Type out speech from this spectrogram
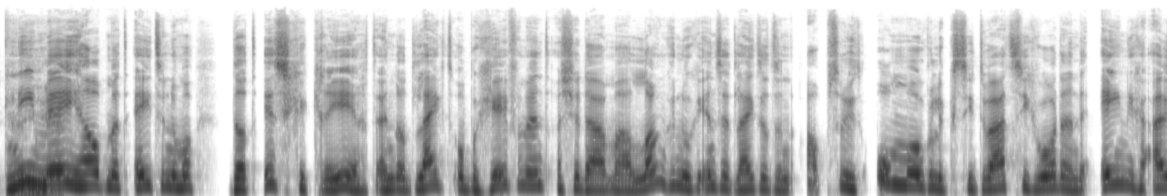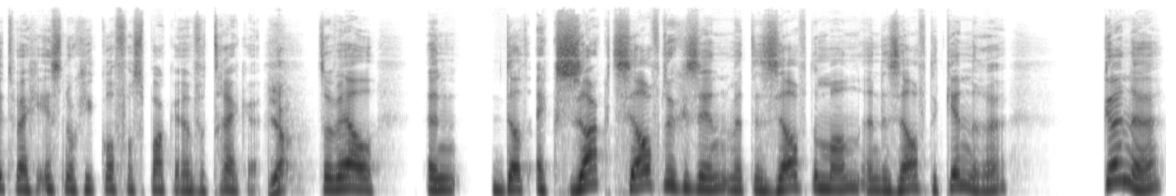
niet meehelpt met eten, dat is gecreëerd. En dat lijkt op een gegeven moment, als je daar maar lang genoeg in zit, lijkt dat een absoluut onmogelijke situatie geworden. En de enige uitweg is nog je koffers pakken en vertrekken. Ja, Terwijl een, dat exactzelfde gezin met dezelfde man en dezelfde kinderen kunnen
